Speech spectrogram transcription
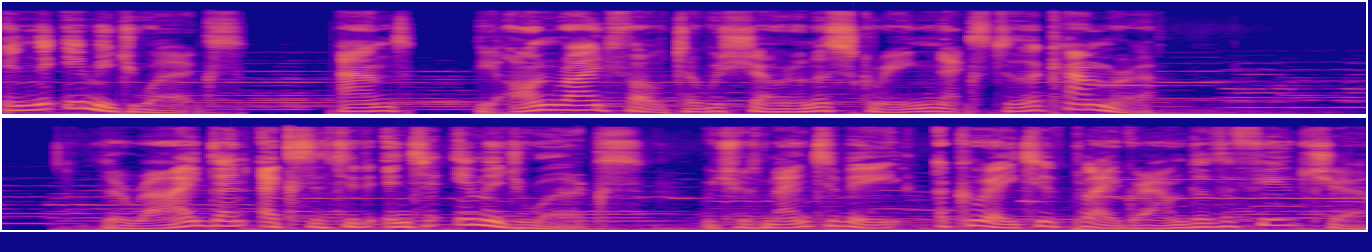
in the ImageWorks, and the on-ride photo was shown on a screen next to the camera. The ride then exited into ImageWorks, which was meant to be a creative playground of the future.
